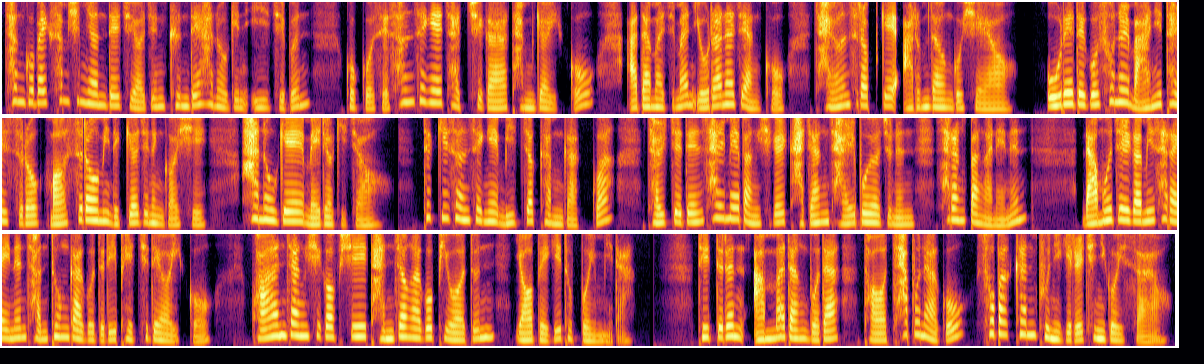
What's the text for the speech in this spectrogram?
1930년대 지어진 근대 한옥인 이 집은 곳곳에 선생의 자취가 담겨 있고 아담하지만 요란하지 않고 자연스럽게 아름다운 곳이에요. 오래되고 손을 많이 탈수록 멋스러움이 느껴지는 것이 한옥의 매력이죠. 특히 선생의 미적 감각과 절제된 삶의 방식을 가장 잘 보여주는 사랑방 안에는 나무 질감이 살아있는 전통 가구들이 배치되어 있고 과한 장식 없이 단정하고 비워둔 여백이 돋보입니다. 뒤뜰은 앞마당보다 더 차분하고 소박한 분위기를 지니고 있어요.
